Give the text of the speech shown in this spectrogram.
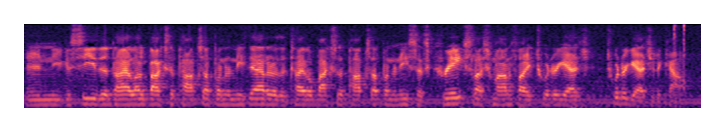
and you can see the dialog box that pops up underneath that or the title box that pops up underneath says create slash modify Twitter gadget, Twitter gadget account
